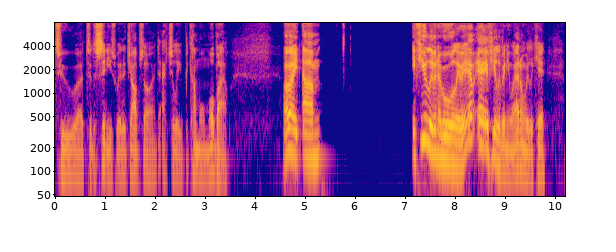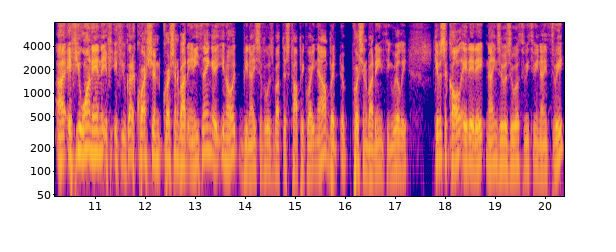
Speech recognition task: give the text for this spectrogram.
to uh, to the cities where the jobs are and to actually become more mobile. All right, um, if you live in a rural area, if you live anywhere, I don't really care. Uh, if you want in, if, if you've got a question, question about anything, uh, you know, it'd be nice if it was about this topic right now, but a question about anything really, give us a call, 888-900-3393,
